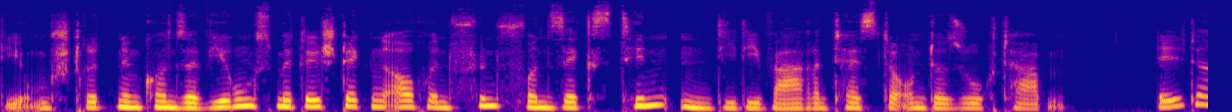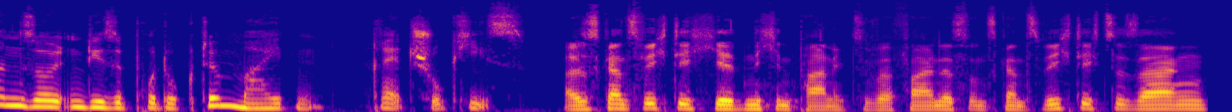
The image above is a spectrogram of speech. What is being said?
Die umstrittenen Konservierungsmittel stecken auch in fünf von sechs Tinten, die die Warentester untersucht haben. Eltern sollten diese Produkte meiden, rät Schokis. Also es ist ganz wichtig, hier nicht in Panik zu verfallen. Es ist uns ganz wichtig zu sagen,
